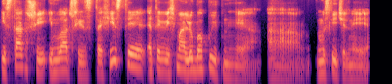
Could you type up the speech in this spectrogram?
и старшие, и младшие софисты – это весьма любопытные а, мыслительные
